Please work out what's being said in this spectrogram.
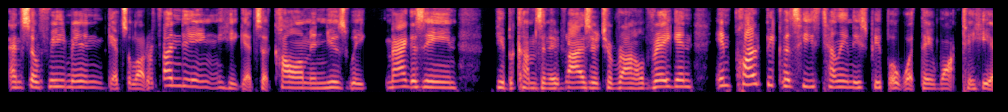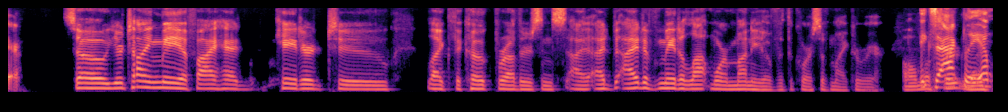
And so Friedman gets a lot of funding. He gets a column in Newsweek magazine. He becomes an advisor to Ronald Reagan, in part because he's telling these people what they want to hear. So you're telling me if I had catered to like the Koch brothers, and I, would I'd have made a lot more money over the course of my career. Almost exactly. And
